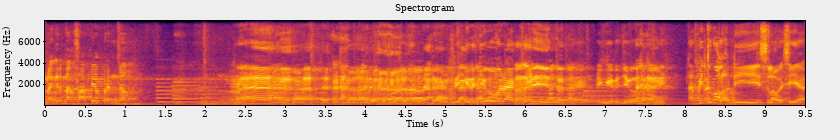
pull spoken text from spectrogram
Rendangnya rendang sapi apa rendang Jangan, Pinggir jurang nih. itu. Pinggir jurang. Tapi itu kalau di Sulawesi ya.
